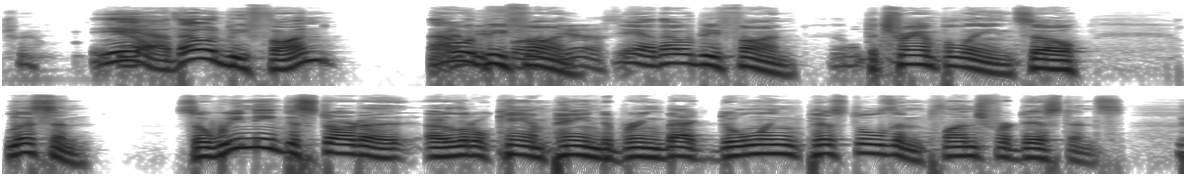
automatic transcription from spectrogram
True. Yeah, that would be fun. That That'd would be, be fun. fun, yes. Yeah, that would be fun. The trampoline. So, listen. So we need to start a, a little campaign to bring back dueling pistols and plunge for distance.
